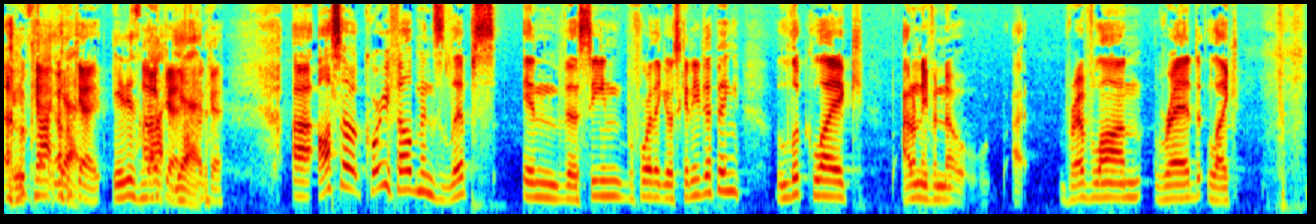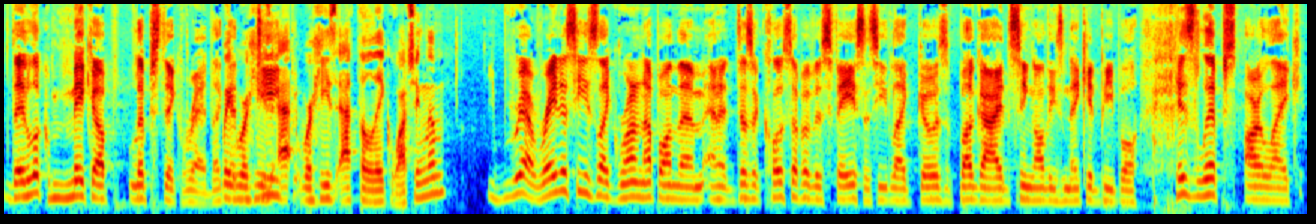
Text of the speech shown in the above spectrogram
It's okay, okay. It is not okay, yet. Okay. Uh, also, Corey Feldman's lips in the scene before they go skinny dipping look like I don't even know Revlon red. Like they look makeup lipstick red. Like Wait, where he's deep, at, where he's at the lake watching them? yeah, right as he's like running up on them, and it does a close up of his face as he like goes bug eyed, seeing all these naked people. His lips are like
